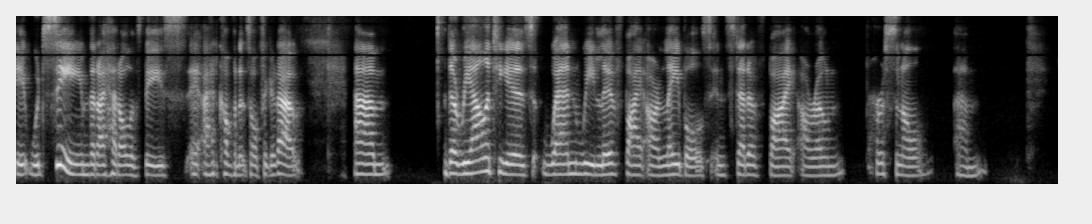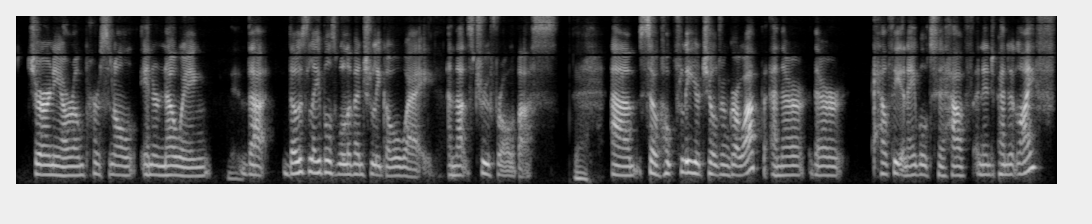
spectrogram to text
it would seem that I had all of these. I had confidence all figured out. Um, the reality is when we live by our labels instead of by our own personal um, journey our own personal inner knowing mm. that those labels will eventually go away and that's true for all of us yeah. um, so hopefully your children grow up and they're they're healthy and able to have an independent life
